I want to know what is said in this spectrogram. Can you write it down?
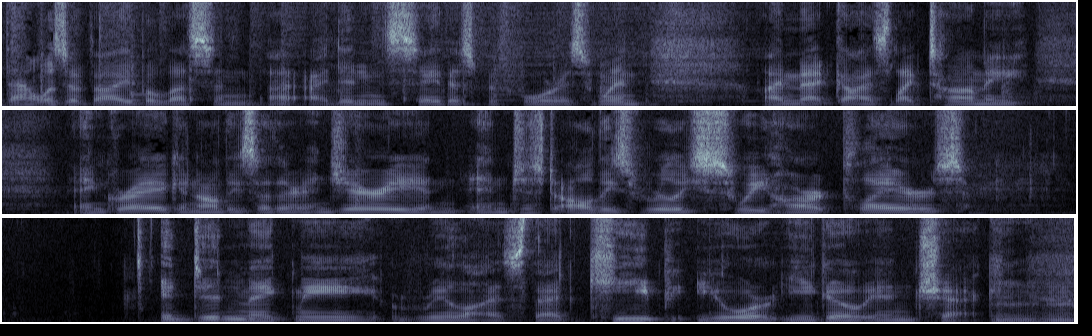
That was a valuable lesson. I, I didn't say this before. Is when I met guys like Tommy and Greg and all these other and Jerry and, and just all these really sweetheart players it did make me realize that keep your ego in check. Mm-hmm.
